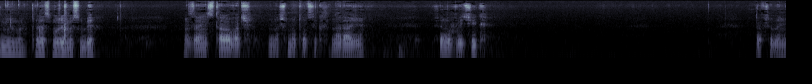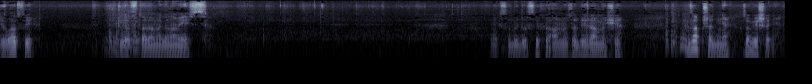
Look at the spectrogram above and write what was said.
Dobra, teraz możemy sobie zainstalować nasz motocykl na razie uchwycik. Zawsze będzie łatwiej i odstawiamy go na miejsce. Niech sobie dosycha, a my zabieramy się za przednie zawieszenie.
